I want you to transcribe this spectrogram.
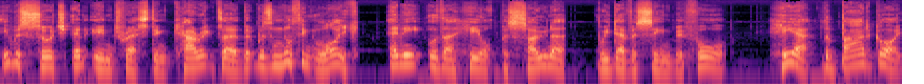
He was such an interesting character that was nothing like any other heel persona we'd ever seen before. Here, the bad guy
